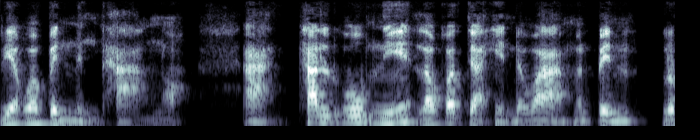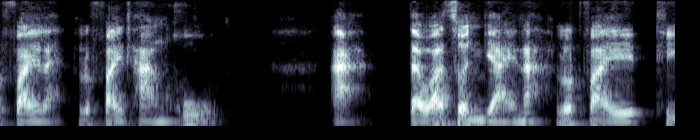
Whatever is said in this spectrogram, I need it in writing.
เรียกว่าเป็นหนึ่งทางเนาะอะถ้ารูปนี้เราก็จะเห็นได้ว่ามันเป็นรถไฟอะไรรถไฟทางคู่อะแต่ว่าส่วนใหญ่นะรถไฟที่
